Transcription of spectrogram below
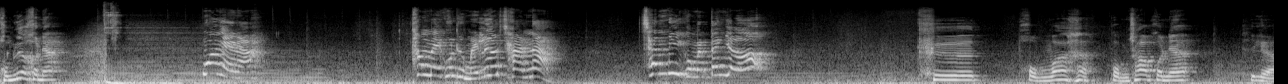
ผมเลือกคนเนี้ย ว่าไงนะทำไมคุณถึงไม่เลือกฉันน่ะ ฉันดีกว่ามันตั้งเยอะ คือผมว่าผมชอบคนเนี้ย ที่เหลือ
